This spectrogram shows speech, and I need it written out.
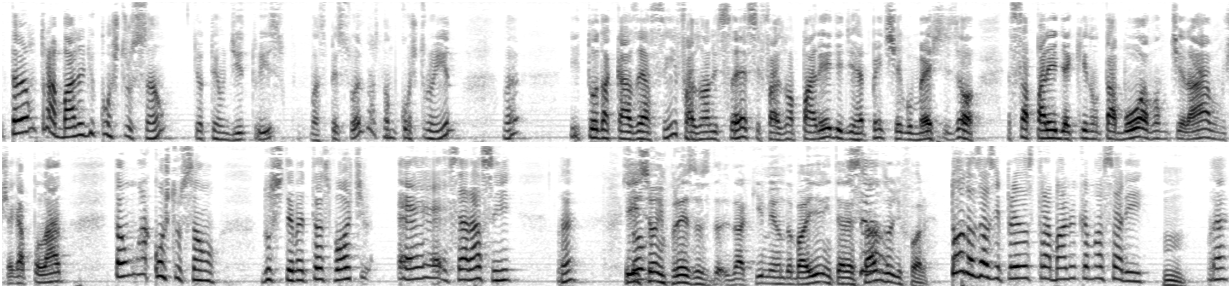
Então, é um trabalho de construção, que eu tenho dito isso com as pessoas, nós estamos construindo, né? E toda casa é assim, faz um alicerce, faz uma parede, e de repente chega o mestre e diz, ó, essa parede aqui não está boa, vamos tirar, vamos chegar para o lado. Então, a construção do sistema de transporte é, será assim. Né? E são empresas da- daqui mesmo da Bahia interessadas São. ou de fora? Todas as empresas trabalham em Camaçari. Hum. né?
